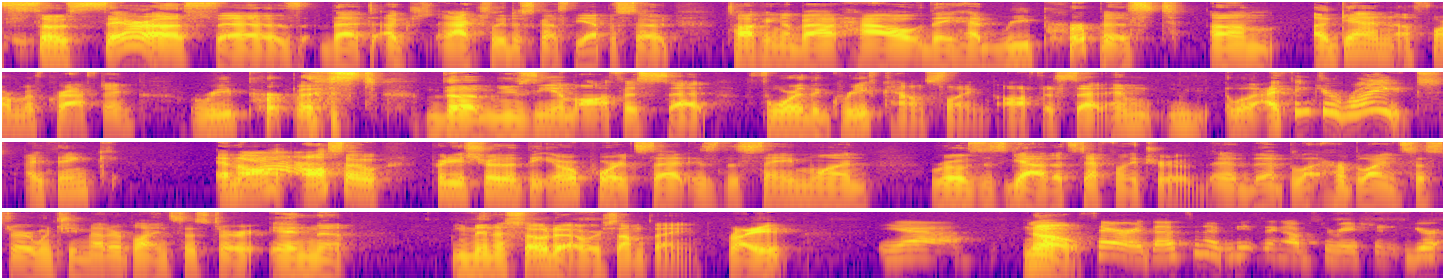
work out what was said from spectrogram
so Sarah says that actually discussed the episode, talking about how they had repurposed, um, again, a form of crafting, repurposed the museum office set for the grief counseling office set. And well, I think you're right. I think, and yeah. also pretty sure that the airport set is the same one. Rose's, yeah, that's definitely true. Uh, that her blind sister, when she met her blind sister in Minnesota or something, right? Yeah. No. Yeah, Sarah, that's an amazing observation. You're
